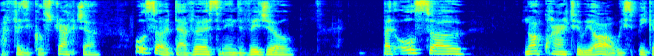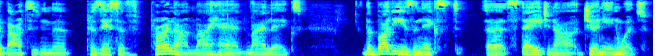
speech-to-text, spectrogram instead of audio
our physical structure, also diverse and individual, but also not quite who we are. We speak about it in the possessive pronoun, my hand, my legs. The body is the next uh, stage in our journey inwards.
